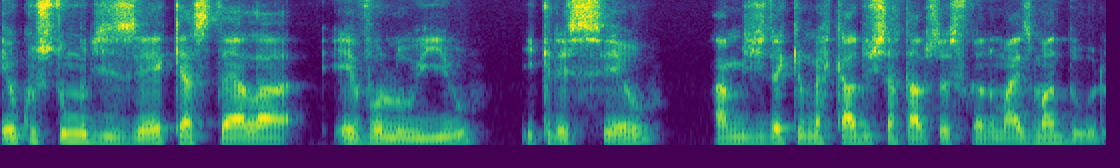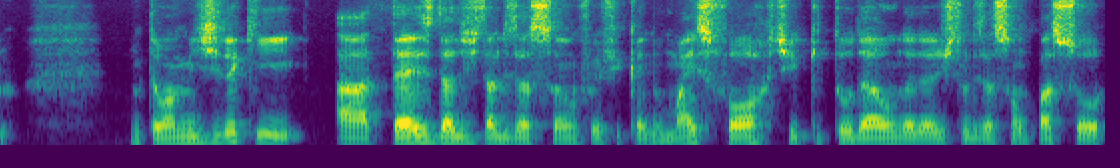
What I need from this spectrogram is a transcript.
eu costumo dizer que a Stella evoluiu e cresceu à medida que o mercado de startups foi ficando mais maduro. Então, à medida que a tese da digitalização foi ficando mais forte, que toda a onda da digitalização passou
